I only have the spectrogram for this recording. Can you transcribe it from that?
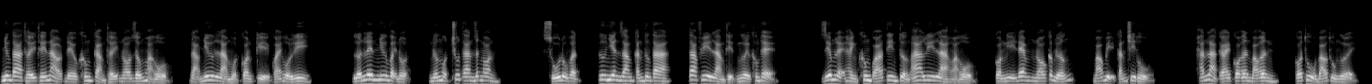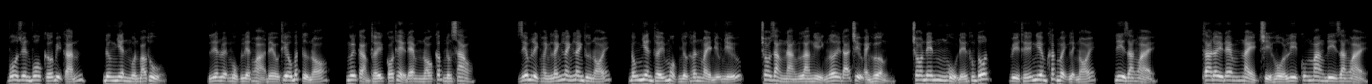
Nhưng ta thấy thế nào đều không cảm thấy nó giống hỏa hồ, đảo như là một con kỳ quái hồ ly. Lớn lên như vậy nột, nướng một chút ăn rất ngon. Xú đồ vật, cư nhiên dám cắn thương ta, ta phi làm thịt ngươi không thể. Diêm Lệ Hành không quá tin tưởng Ali là hỏa hổ, còn nghĩ đem nó cấp nướng, báo bị cắn chi thủ. Hắn là cái có ân báo ân, có thủ báo thủ người, vô duyên vô cớ bị cắn, đương nhiên muốn báo thủ. Liên luyện ngục liệt hỏa đều thiêu bất tử nó, ngươi cảm thấy có thể đem nó cấp nướng sao? Diêm Lịch Hành lanh lanh lanh thư nói, đống nhiên thấy một nhược hân mày nhíu nhíu, cho rằng nàng là nghỉ ngơi đã chịu ảnh hưởng, cho nên ngủ đến không tốt, vì thế nghiêm khắc mệnh lệnh nói, đi ra ngoài. Ta đây đem này chỉ hồ ly cũng mang đi ra ngoài.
